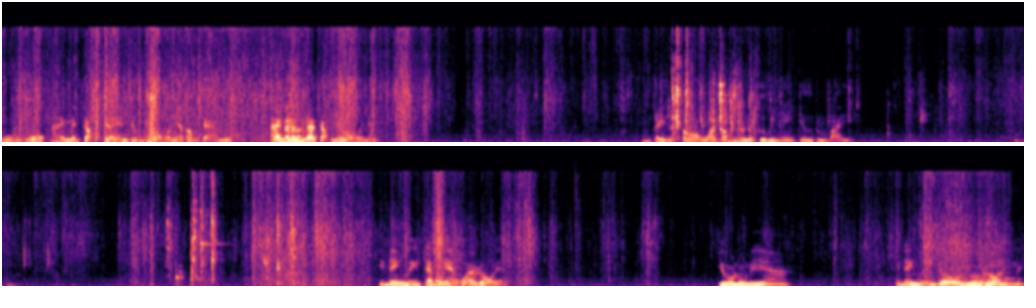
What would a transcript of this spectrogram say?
mua mùa mốt, hai mấy cặp chờ em chút nữa ngồi nha, thông cảm nha ai có đơn ra cặp nha mọi người nha ngón tay nó to quá bấm vô nó cứ bị nhạy chữ tầm bậy chị đang nguyện trăm ngàn qua rồi á. Vô luôn đi à. chị đang nguyện vô vô vô Rồi. luôn đi.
